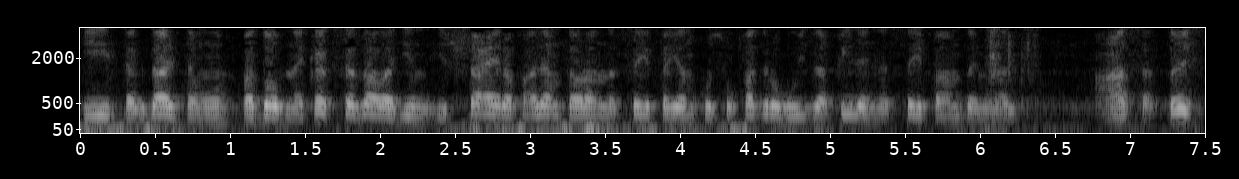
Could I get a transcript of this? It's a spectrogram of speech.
и так далее тому подобное. Как сказал один из шайров, алям таран сейфа янкусу кадругу из апиля сейфа амда миналь аса. То есть,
